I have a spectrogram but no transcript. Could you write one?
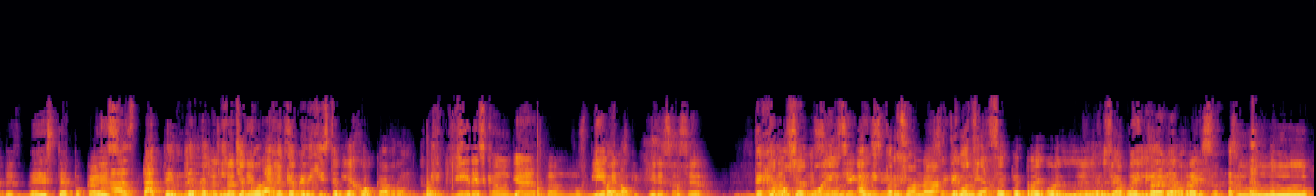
de, de esta época es... Hasta temblé del Hasta pinche coraje que me dijiste viejo, cabrón. ¿Qué quieres, cabrón? Ya estamos viejos, Bueno. ¿qué quieres hacer? Dejemos el bullying sigue, a mi sigue, persona. Digo, ya sé que traigo el, el de abuelito. Trae su, su,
